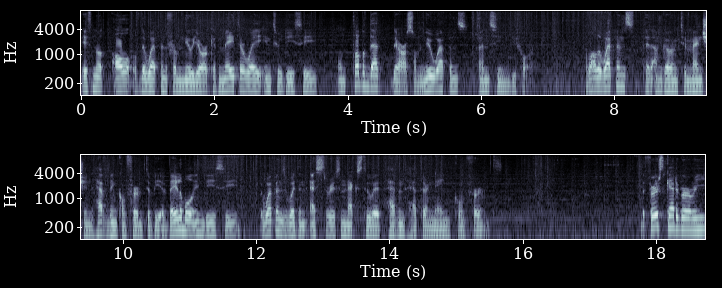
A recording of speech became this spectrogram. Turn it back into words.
if not all, of the weapons from New York have made their way into DC on top of that, there are some new weapons unseen before. While the weapons that I'm going to mention have been confirmed to be available in DC, the weapons with an asterisk next to it haven't had their name confirmed. The first category,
